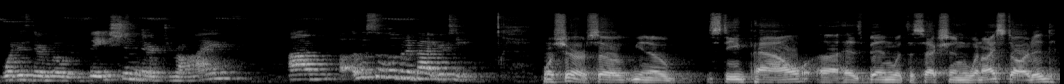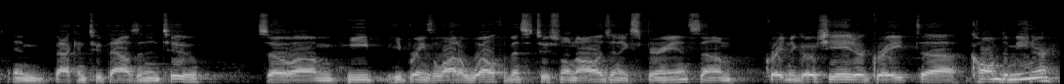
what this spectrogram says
What is their motivation, their drive? Um, just a little bit about your team. Well, sure. So, you know, Steve Powell uh, has been with the section when I started in back in 2002. So um, he he brings a lot of wealth of institutional knowledge and experience. Um, great negotiator, great uh, calm demeanor.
